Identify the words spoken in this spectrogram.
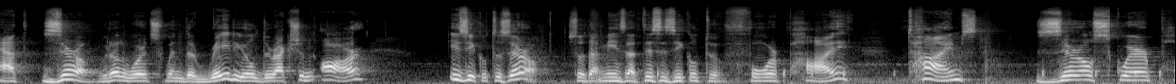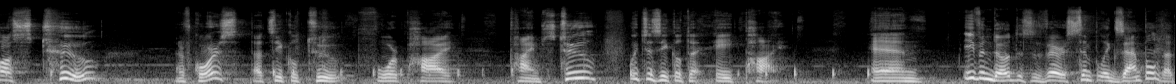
at 0. In other words, when the radial direction r is equal to 0. So that means that this is equal to 4 pi times 0 squared plus 2. And of course, that's equal to 4 pi times 2, which is equal to 8 pi. And even though this is a very simple example that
